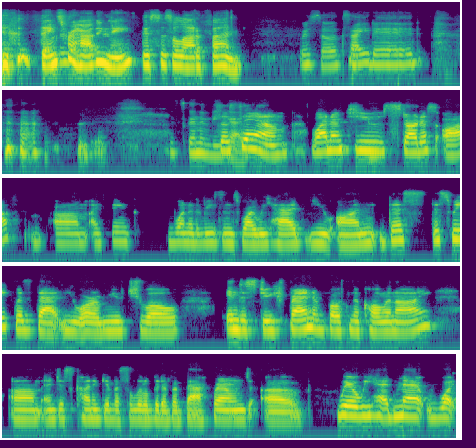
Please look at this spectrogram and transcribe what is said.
Thanks for having me. This is a lot of fun. We're so excited. it's going to be so. Good. Sam, why don't you start us off? Um, I think one of the reasons why we had you on this this week was that you are a mutual industry friend of both Nicole and I, um, and just kind of give us a little bit of a background of where we had met, what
